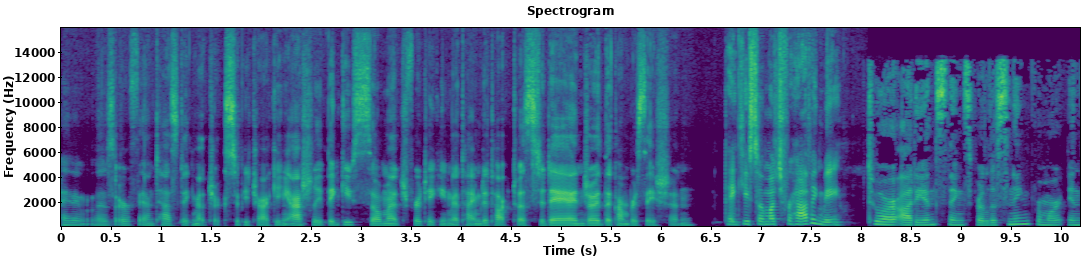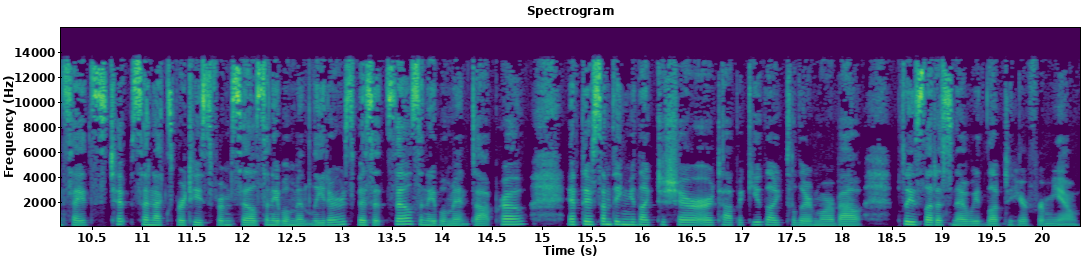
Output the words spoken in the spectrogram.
I think those are fantastic metrics to be tracking. Ashley, thank you so much for taking the time to talk to us today. I enjoyed the conversation. Thank you so much for having me. To our audience, thanks for listening. For more insights, tips, and expertise from sales enablement leaders, visit salesenablement.pro. If there's something you'd like to share or a topic you'd like to learn more about, please let us know. We'd love to hear from you.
